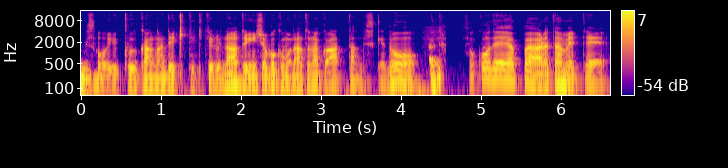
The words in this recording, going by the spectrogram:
うん。そういう空間ができてきてるなという印象僕もなんとなくあったんですけど、はいそこでやっぱり改めて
